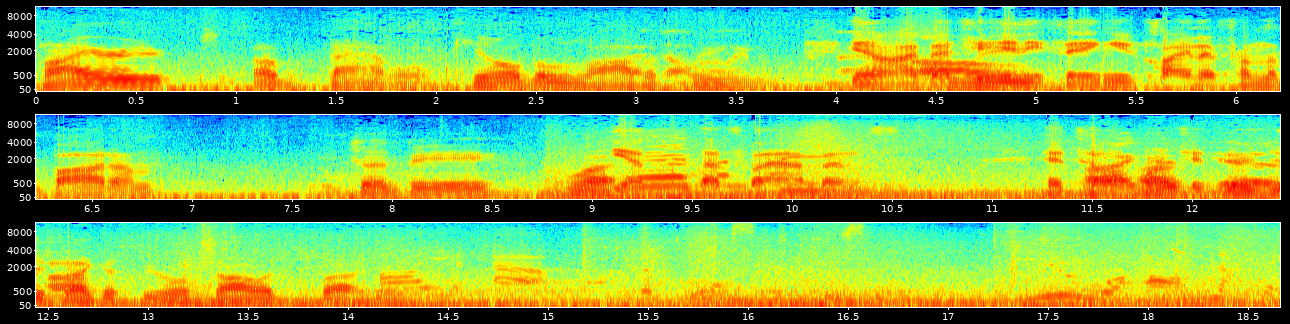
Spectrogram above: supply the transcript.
Fires of battle. Kill the lava queen. You know, I bet you Oh. anything you climb it from the bottom. Could be. What? Yep, that's what happens. It Alright, Or teleports you to the just like a little solid spot here. I am the blessed. You are nothing.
